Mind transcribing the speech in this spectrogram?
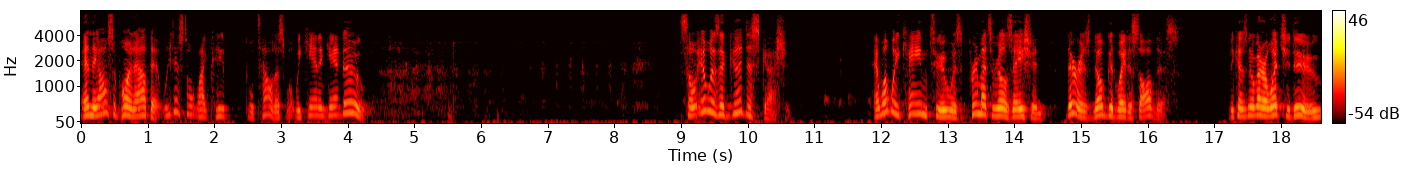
And they also pointed out that we just don't like people telling us what we can and can't do. so it was a good discussion. And what we came to was pretty much a realization there is no good way to solve this. Because no matter what you do,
